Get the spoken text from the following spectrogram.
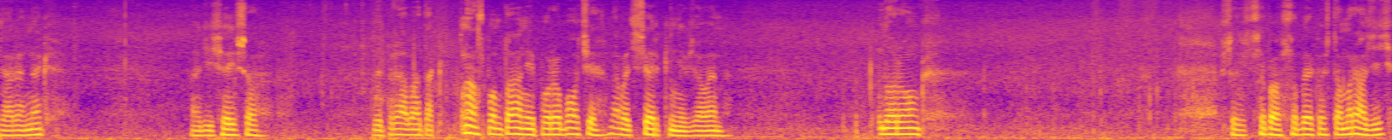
ziarenek. A dzisiejsza wyprawa tak na spontanie po robocie. Nawet sierki nie wziąłem do rąk. Przecież trzeba sobie jakoś tam radzić.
